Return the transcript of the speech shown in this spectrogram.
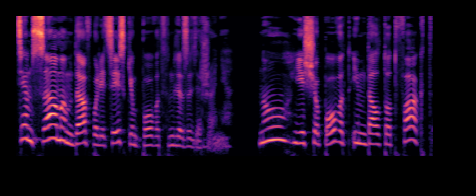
тем самым дав полицейским повод для задержания. Ну, еще повод им дал тот факт,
